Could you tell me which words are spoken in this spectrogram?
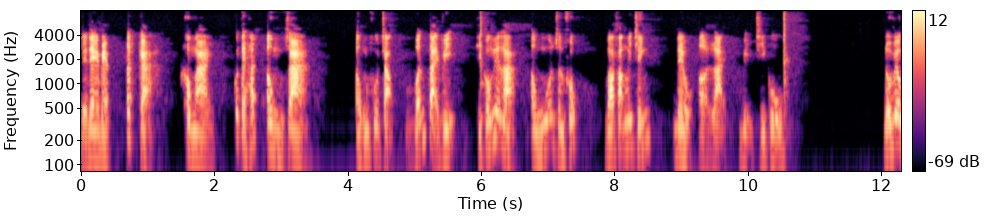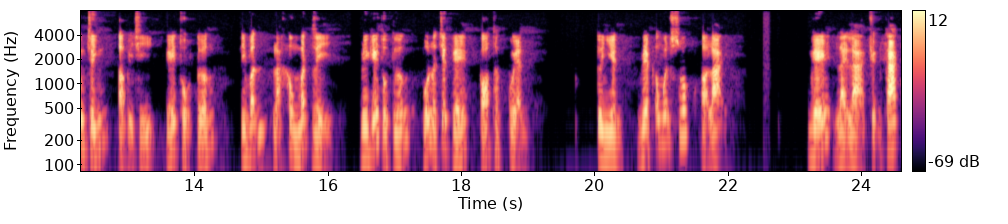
để đè bẹp tất cả, không ai có thể hất ông ra. Ông Nguyễn Phú Trọng vẫn tại vị thì có nghĩa là ông Nguyễn Xuân Phúc và Phạm Minh Chính đều ở lại vị trí cũ. Đối với ông Chính ở vị trí ghế thủ tướng thì vẫn là không mất gì vì ghế thủ tướng vốn là chiếc ghế có thực quyền. Tuy nhiên, việc ông Nguyễn Xuân Phúc ở lại ghế lại là chuyện khác.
